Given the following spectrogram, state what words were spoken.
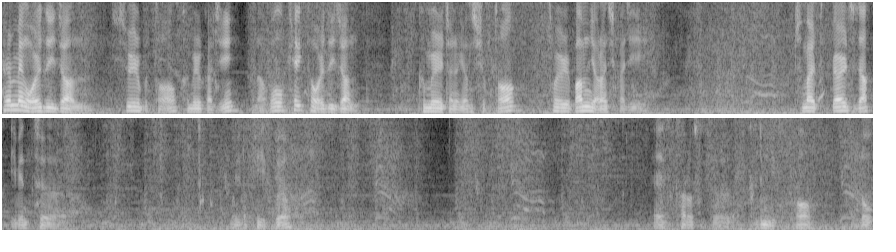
혈맹 월드 이전 수요일부터 금요일까지 하고 캐릭터 월드 이전 금요일 저녁 6시부터 토요일 밤 11시까지 주말 특별 제작 이벤트 뭐 이렇게 있고요. 에스카로스 그림 리쿠퍼 록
